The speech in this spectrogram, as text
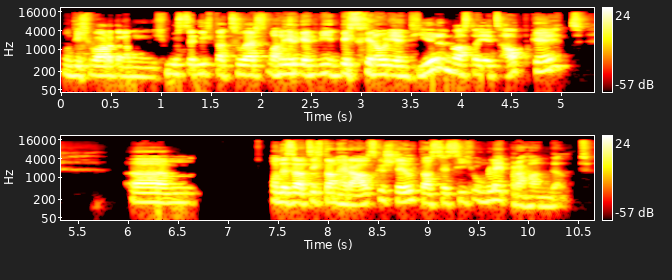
Und ich war dann, ich musste mich dazu erst mal irgendwie ein bisschen orientieren, was da jetzt abgeht. Ähm, und es hat sich dann herausgestellt, dass es sich um Lepra handelt.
